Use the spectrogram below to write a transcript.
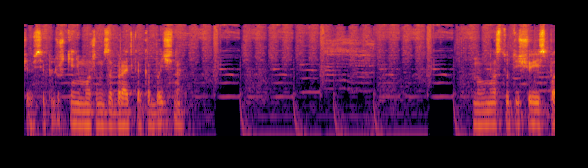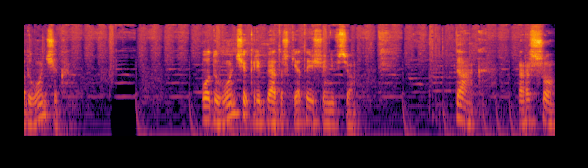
Че, все плюшки не можем забрать, как обычно. Но у нас тут еще есть подгончик. Подгончик, ребятушки, это еще не все. Так, хорошо.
